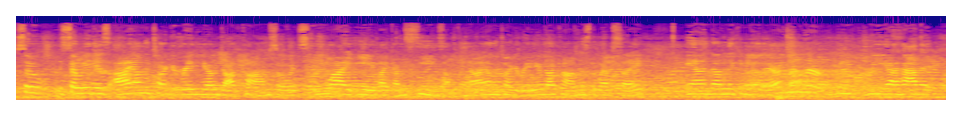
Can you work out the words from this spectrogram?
So, so it is eyeonthetargetradio.com. So it's E-Y-E, like I'm seeing something. Eyeonthetargetradio.com is the website, and um, they can go there. And then we we uh, have it.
